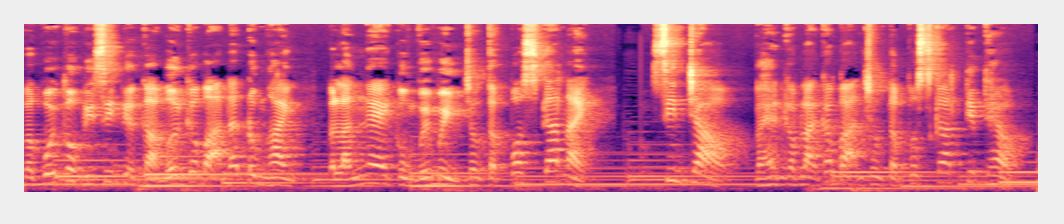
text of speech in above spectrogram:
Và cuối cùng thì xin được cảm ơn các bạn đã đồng hành và lắng nghe cùng với mình trong tập postcard này. Xin chào và hẹn gặp lại các bạn trong tập postcard tiếp theo.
